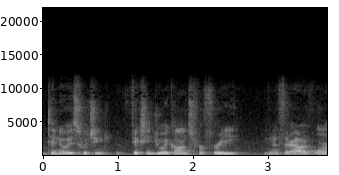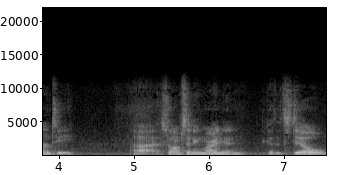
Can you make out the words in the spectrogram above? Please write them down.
Nintendo is switching, fixing Joy-Cons for free, even if they're out of warranty. Uh, so I'm sending mine in because it still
